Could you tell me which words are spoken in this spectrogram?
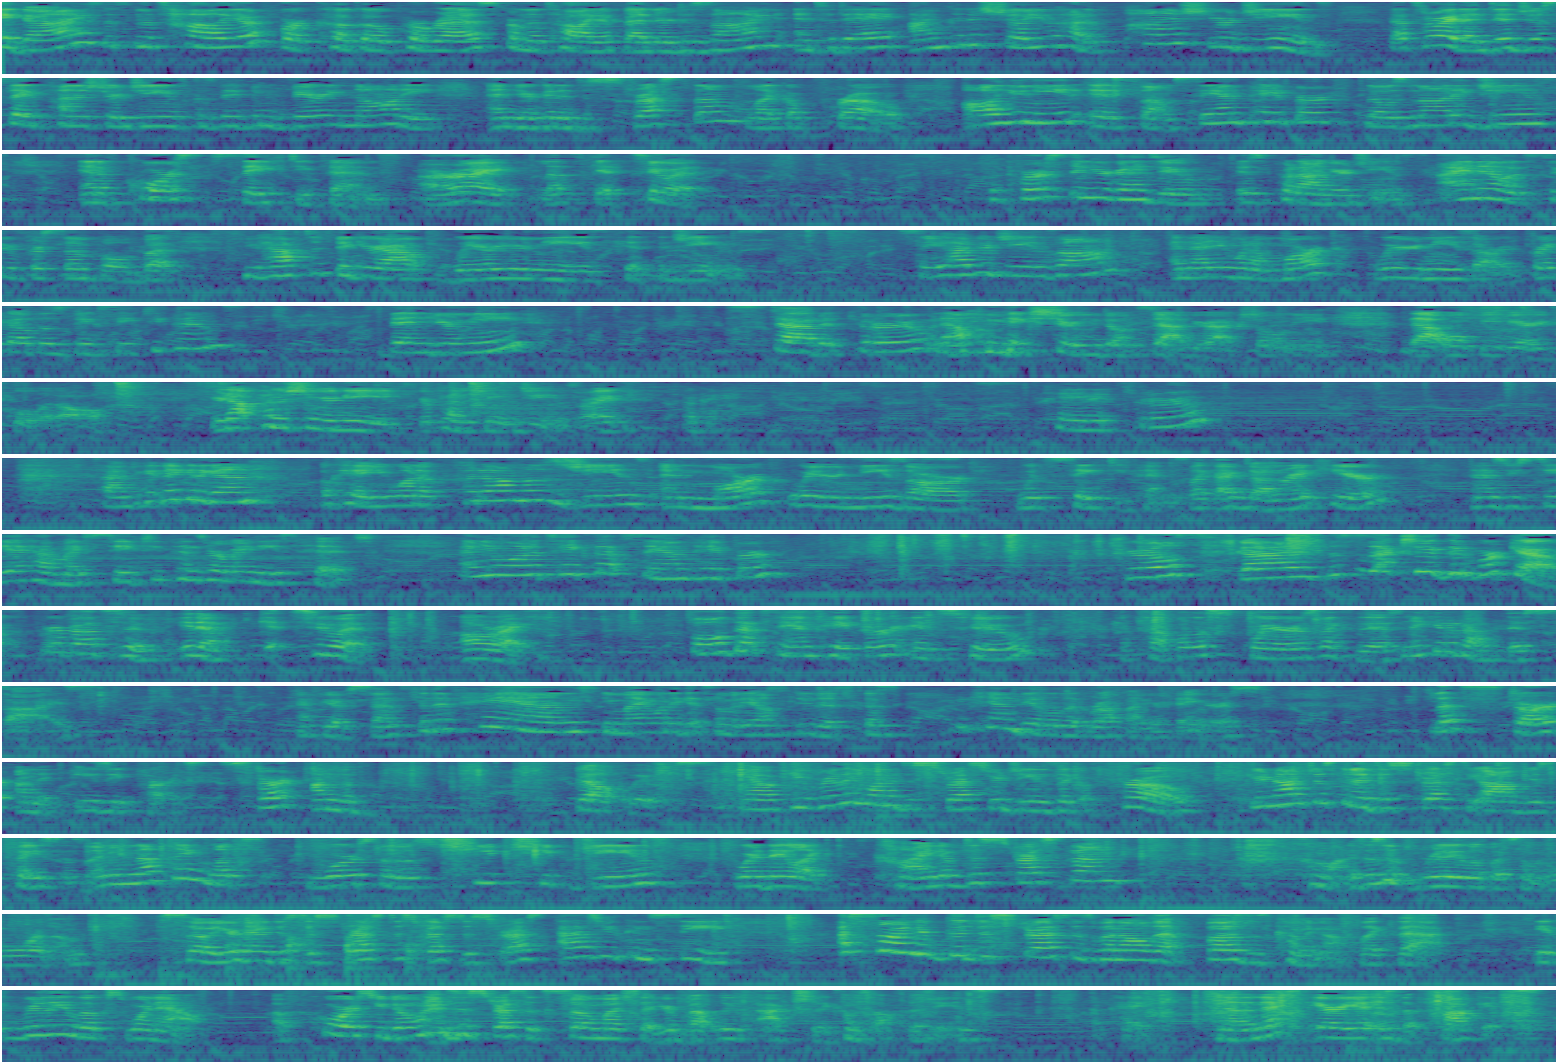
Hey guys, it's Natalia for Coco Perez from Natalia Fedner Design, and today I'm going to show you how to punish your jeans. That's right, I did just say punish your jeans because they've been very naughty and you're going to distress them like a pro. All you need is some sandpaper, those naughty jeans, and of course safety pins. Alright, let's get to it. The first thing you're going to do is put on your jeans. I know it's super simple, but you have to figure out where your knees hit the jeans. So you have your jeans on, and now you want to mark where your knees are. Break out those big safety pins, bend your knee, stab it through. Now make sure you don't stab your actual knee. That won't be very cool at all. You're not punishing your knee, you're punishing the jeans, right? Okay. Pin it through. Time to get naked again. Okay, you want to put on those jeans and mark where your knees are with safety pins, like I've done right here. And as you see, I have my safety pins where my knees hit. And you want to take that sandpaper. Girls, guys, this is actually a good workout. We're about to, you know, get to it. All right. Fold that sandpaper into a couple of squares like this. Make it about this size. if you have sensitive hands, you might want to get somebody else to do this because it can be a little bit rough on your fingers. Let's start on the easy parts. Start on the belt loops. Now, if you really want to distress your jeans like a pro, you're not just going to distress the obvious places. I mean, nothing looks worse than those cheap, cheap jeans where they like kind of distress them. Come on, it doesn't really look like someone wore them. So you're going to just distress, distress, distress. As you can see, a sign of good distress is when all that fuzz is coming off like that. It really looks worn out. Of course, you don't want to distress it so much that your belt loop actually comes off the jeans. Okay, now the next area is the pockets.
